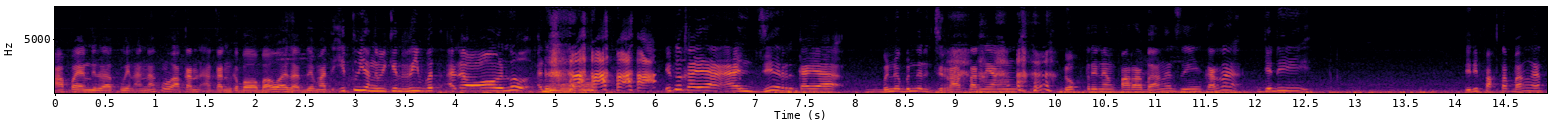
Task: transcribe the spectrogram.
apa yang dilakuin anak lo akan akan ke bawah-bawah saat dia mati. Itu yang bikin ribet. Aduh lo aduh. Itu kayak anjir kayak bener-bener jeratan yang doktrin yang parah banget sih. Karena jadi jadi fakta banget.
